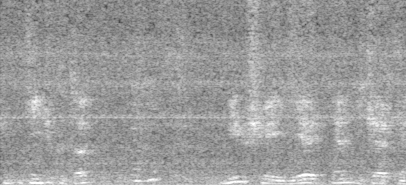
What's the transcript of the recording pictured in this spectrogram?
Şimdi ikinci kıta. Hı hı. bir şey yerken içerken.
